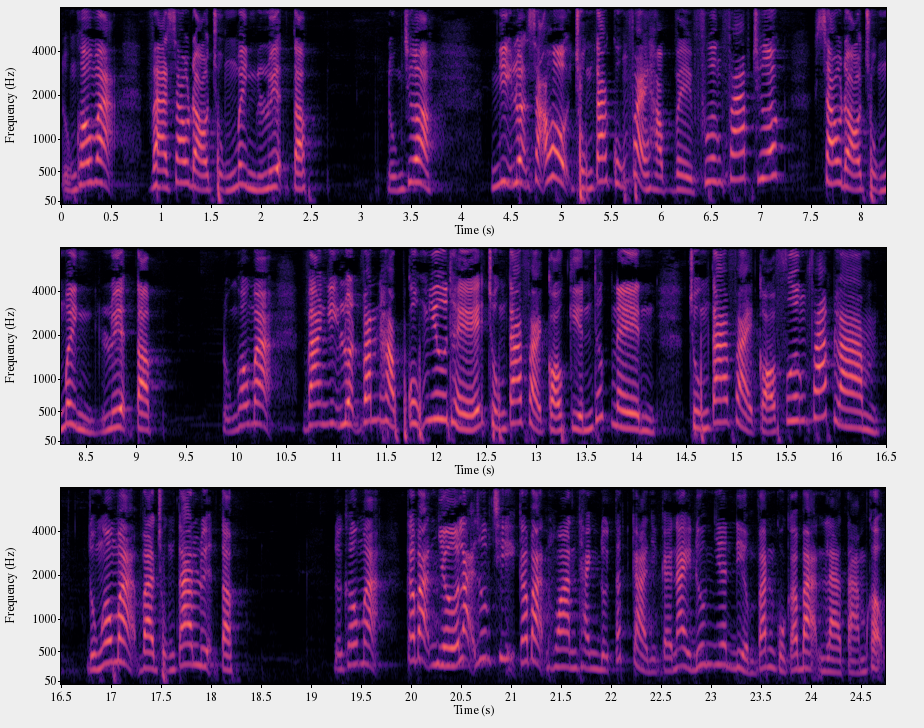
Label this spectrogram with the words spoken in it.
Đúng không ạ? Và sau đó chúng mình luyện tập. Đúng chưa? Nghị luận xã hội chúng ta cũng phải học về phương pháp trước, sau đó chúng mình luyện tập Đúng không ạ? Và nghị luận văn học cũng như thế Chúng ta phải có kiến thức nền Chúng ta phải có phương pháp làm Đúng không ạ? Và chúng ta luyện tập Được không ạ? Các bạn nhớ lại giúp chị Các bạn hoàn thành được tất cả những cái này Đương nhiên điểm văn của các bạn là 8 cộng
